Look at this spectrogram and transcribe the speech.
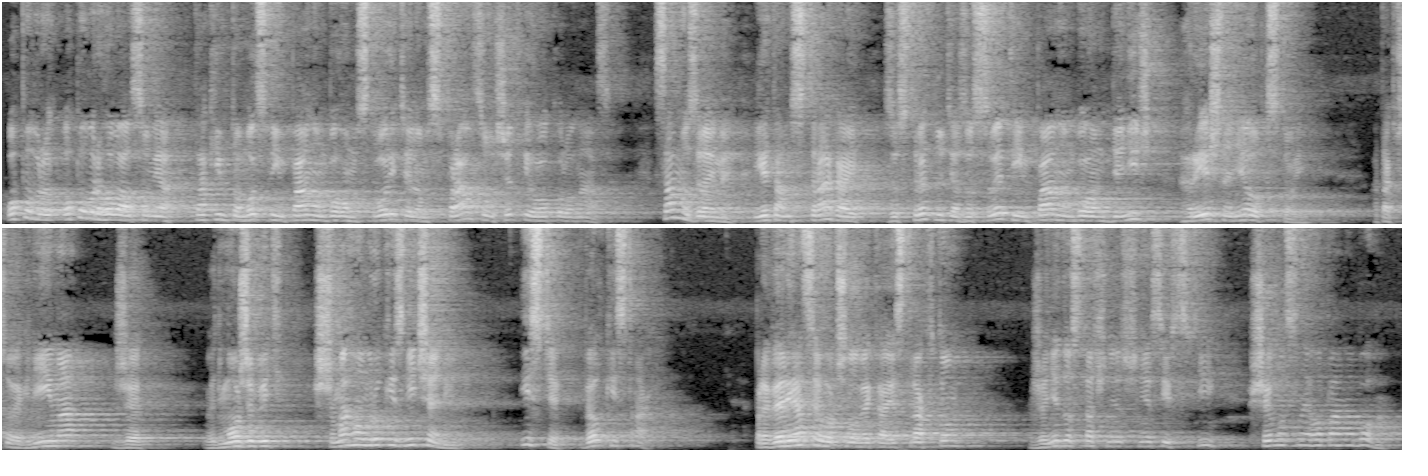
Opovr- opovrhoval som ja takýmto mocným pánom Bohom, stvoriteľom, správcom všetkého okolo nás. Samozrejme, je tam strach aj zo stretnutia so svetým pánom Bohom, kde nič hriešne neobstojí. A tak človek vníma, že veď môže byť šmahom ruky zničený. Isté, veľký strach. Pre veriaceho človeka je strach v tom, že nedostačne si vstí všemocného pána Boha.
